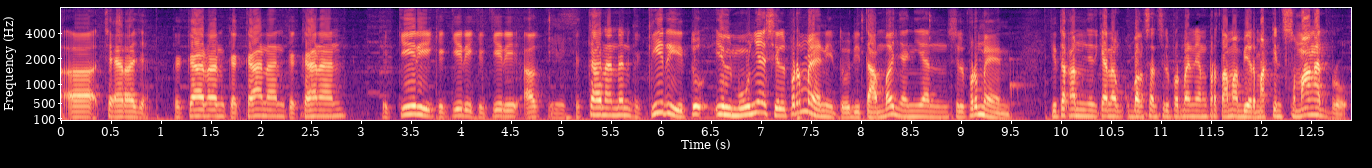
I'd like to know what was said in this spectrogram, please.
uh, CR aja. Ke kanan, ke kanan, ke kanan, ke kiri, ke kiri, ke kiri. Oke, ke kanan dan ke kiri itu ilmunya Silverman itu ditambah nyanyian Silverman. Kita akan menyanyikan lagu kebangsaan Silverman yang pertama biar makin semangat, Bro.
